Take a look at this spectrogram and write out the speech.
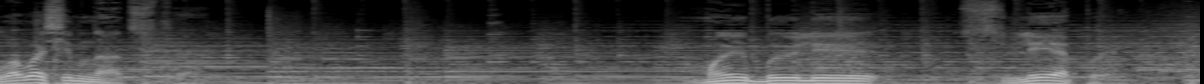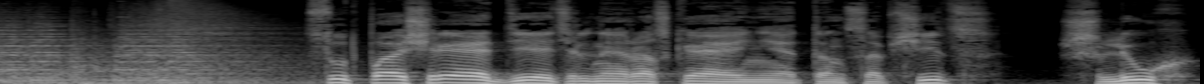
Глава 17 Мы были слепы. Суд поощряет деятельное раскаяние танцовщиц, шлюх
